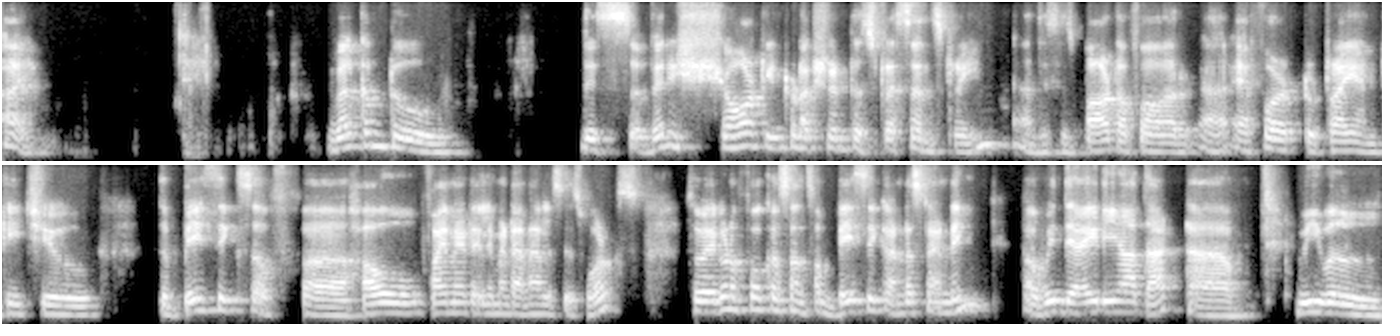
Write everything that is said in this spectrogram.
Hi. Welcome to this uh, very short introduction to stress and strain. And this is part of our uh, effort to try and teach you the basics of uh, how finite element analysis works. So we're going to focus on some basic understanding uh, with the idea that uh, we will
